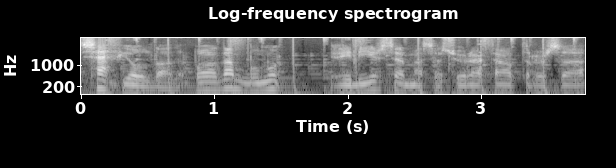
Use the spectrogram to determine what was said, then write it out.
səhv yoldadır. Bu adam bunu eləyirsə, məsələn, sürəti artırırsa,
